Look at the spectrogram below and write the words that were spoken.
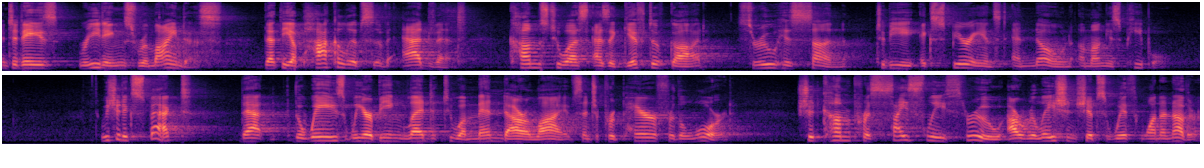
And today's readings remind us that the apocalypse of Advent comes to us as a gift of God through his Son to be experienced and known among his people. We should expect that the ways we are being led to amend our lives and to prepare for the Lord should come precisely through our relationships with one another,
